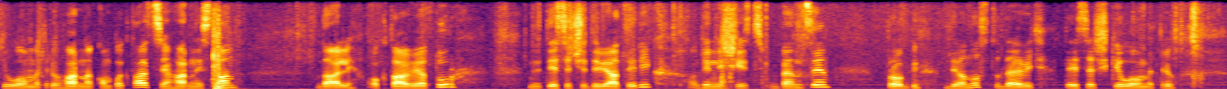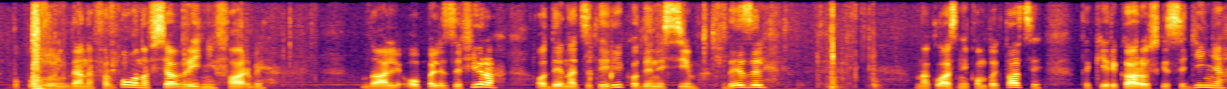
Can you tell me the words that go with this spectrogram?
кілометрів. Гарна комплектація, гарний стан. Далі Octavia Tour 2009 рік, 1,6 бензин, пробіг 99 тисяч кілометрів. По кузову ніде не фарбована, вся в рідній фарбі. Далі Opel Zafira, 11 рік, 1,7 дизель. На класній комплектації. Такі рікаровські сидіння,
